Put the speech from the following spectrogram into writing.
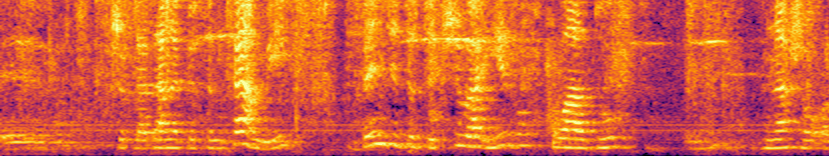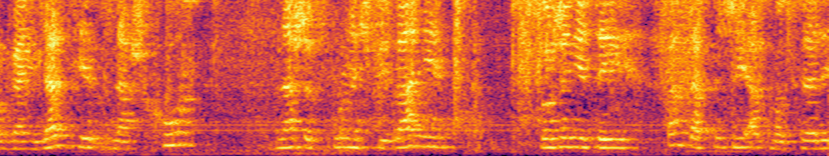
yy, przekładana piosenkami będzie dotyczyła jego wkładu w naszą organizację, w nasz chór, nasze wspólne śpiewanie, tworzenie tej fantastycznej atmosfery,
